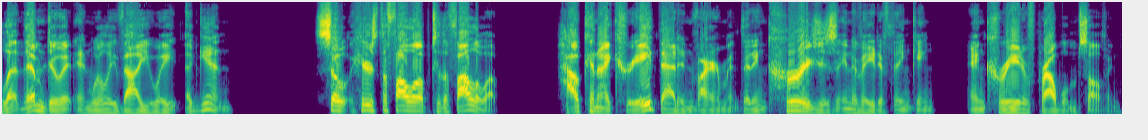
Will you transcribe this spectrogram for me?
let them do it, and we'll evaluate again. So here's the follow up to the follow up. How can I create that environment that encourages innovative thinking and creative problem solving?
